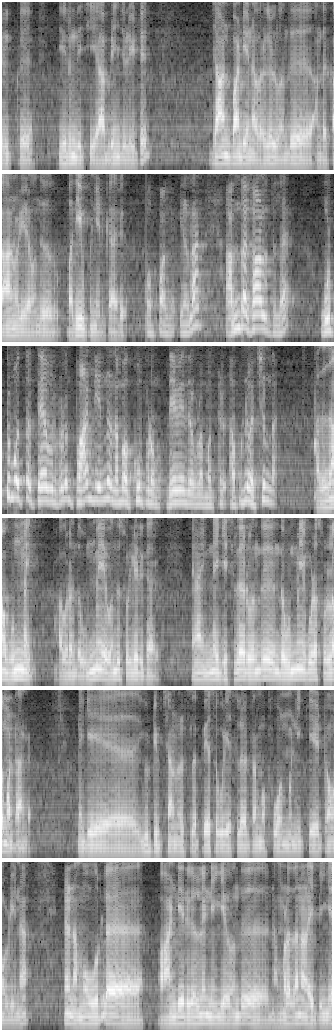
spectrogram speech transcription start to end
இருக்குது இருந்துச்சு அப்படின்னு சொல்லிட்டு ஜான் பாண்டியன் அவர்கள் வந்து அந்த காணொலியில் வந்து பதிவு பண்ணியிருக்காரு. வைப்பாங்க. ஏன்னா அந்த காலத்தில் ஒட்டுமொத்த தேவர்களும் பாண்டியன்னு நம்ம கூப்பிடணும் தேவேந்திர குல மக்கள் அப்படின்னு வச்சுருந்தாங்க அதுதான் உண்மை. அவர் அந்த உண்மையை வந்து சொல்லியிருக்காரு. ஏன்னா இன்றைக்கி சிலர் வந்து இந்த உண்மையை கூட சொல்ல மாட்டாங்க. இன்றைக்கி யூடியூப் சேனல்ஸில் பேசக்கூடிய சிலர்கிட்ட நம்ம ஃபோன் பண்ணி கேட்டோம் அப்படின்னா ஏன்னா நம்ம ஊரில் பாண்டியர்கள்னு நீங்கள் வந்து நம்மளை தானே அழைப்பீங்க.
